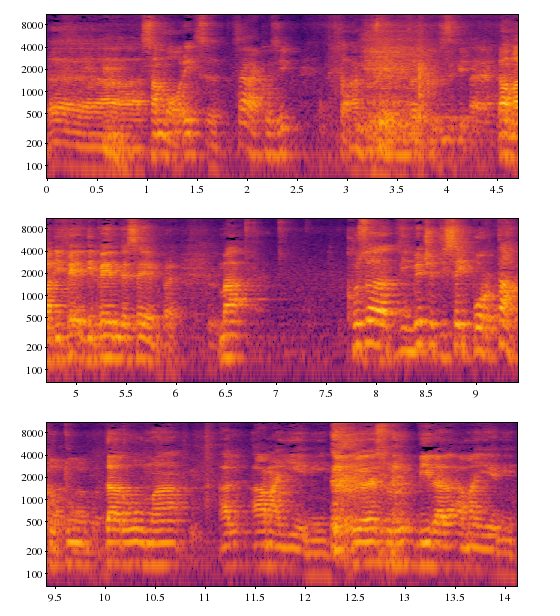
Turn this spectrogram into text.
eh, a San Moritz. Sarà così. Sarà così, sarà così. No, ma dip- dipende sempre. Ma cosa invece ti sei portato tu da Roma al- a Miami? Io adesso vivo a Miami.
